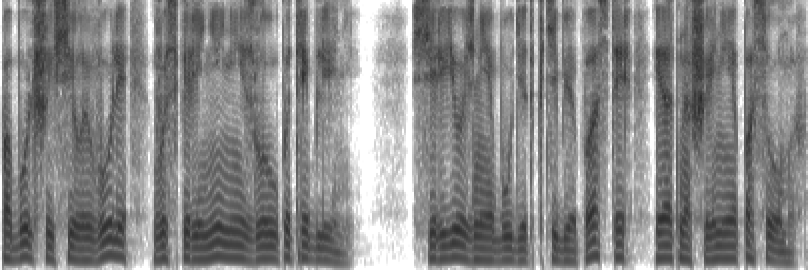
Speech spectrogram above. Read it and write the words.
побольше силы воли в искоренении злоупотреблений. Серьезнее будет к тебе пастырь и отношение посомых.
